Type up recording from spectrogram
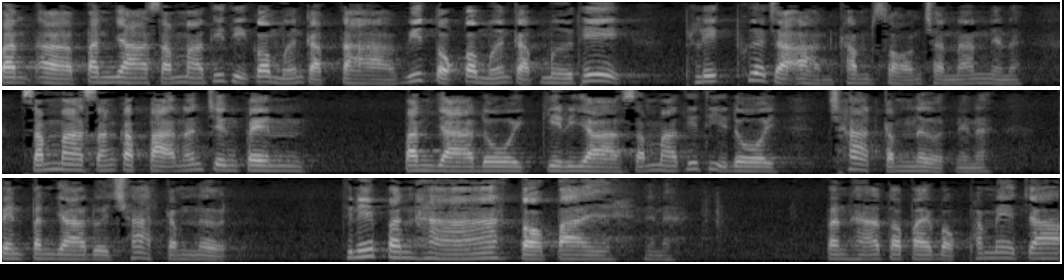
ปปัญญาสัมมาทิฏฐิก็เหมือนกับตา วิตกก็เหมือนกับมือที่พลิกเพื่อจะอ่านคำสอนฉะนั้นเนี่ยนะสัมมาสังกัปปะนั้นจึงเป็น ปัญญาโดยกิริยาสัมมาทิฏฐิโดยชาติกำเนิดเนี่ยนะเป็นปัญญาโดยชาติกำเนิด ทีนี้ปัญหาต่อไปเนี่ยนะปัญหาต่อไปบอกพระแม่เจ้า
